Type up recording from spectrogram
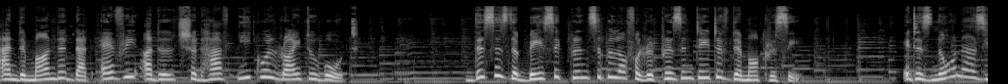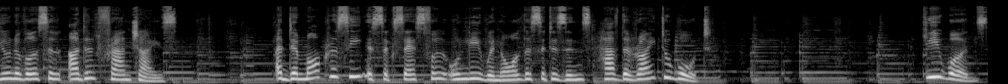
and demanded that every adult should have equal right to vote. This is the basic principle of a representative democracy. It is known as universal adult franchise. A democracy is successful only when all the citizens have the right to vote. Keywords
